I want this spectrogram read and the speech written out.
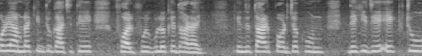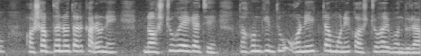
করে আমরা কিন্তু গাছেতে ফল ফুলগুলোকে ধরাই। কিন্তু তারপর যখন দেখি যে একটু অসাবধানতার কারণে নষ্ট হয়ে গেছে, তখন কিন্তু অনেকটা মনে কষ্ট হয় বন্ধুরা।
